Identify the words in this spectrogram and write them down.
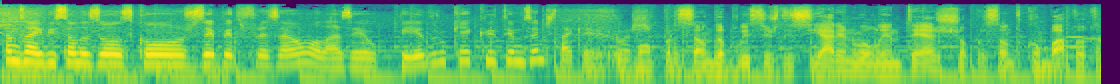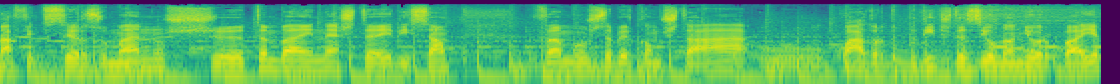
Vamos à edição das 11 com José Pedro Frazão. Olá, Zé Pedro. O que é que temos em destaque hoje? Uma operação da Polícia Judiciária no Alentejo, operação de combate ao tráfico de seres humanos. Eh, também nesta edição vamos saber como está o quadro de pedidos de asilo na União Europeia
